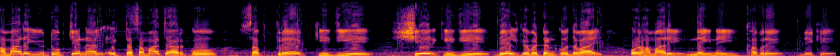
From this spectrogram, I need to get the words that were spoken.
हमारे यूट्यूब चैनल एकता समाचार को सब्सक्राइब कीजिए शेयर कीजिए बेल के बटन को दबाएँ और हमारी नई नई खबरें देखें।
